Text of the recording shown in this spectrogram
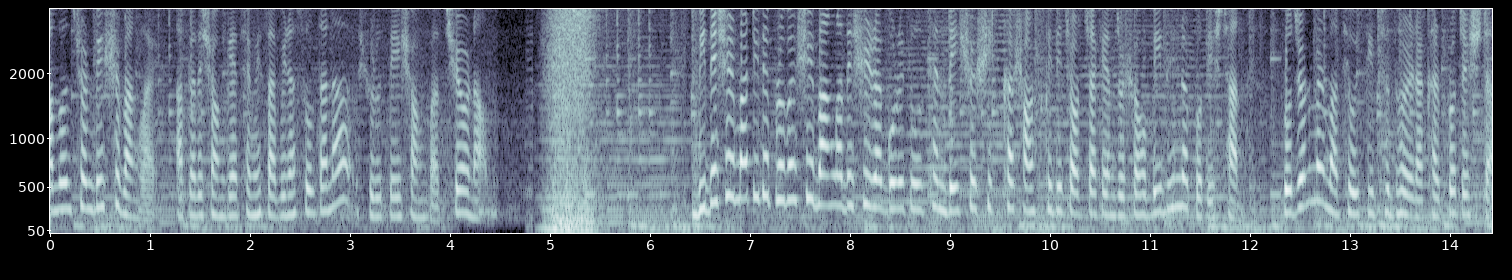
আমন্ত্রণ বিশ্ব বাংলায় আপনাদের সঙ্গে আছে আমি সাবিনা সুলতানা, শুরুতেই সংবাদ শিরোনাম। বিদেশের মাটিতে প্রবাসী বাংলাদেশিরা গড়ে তুলছেন দেশীয় শিক্ষা, সংস্কৃতি চর্চা কেন্দ্র সহ বিভিন্ন প্রতিষ্ঠান। প্রজন্মের মাঝে ঐতিহ্য ধরে রাখার প্রচেষ্টা।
